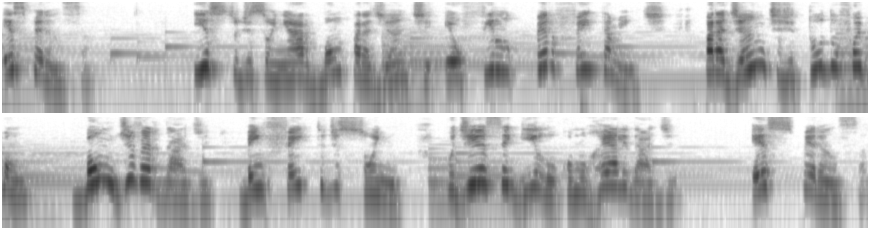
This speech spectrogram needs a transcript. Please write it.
Esperança. Isto de sonhar bom para diante, eu filo perfeitamente. Para diante de tudo foi bom, bom de verdade, bem feito de sonho. Podia segui-lo como realidade. Esperança.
